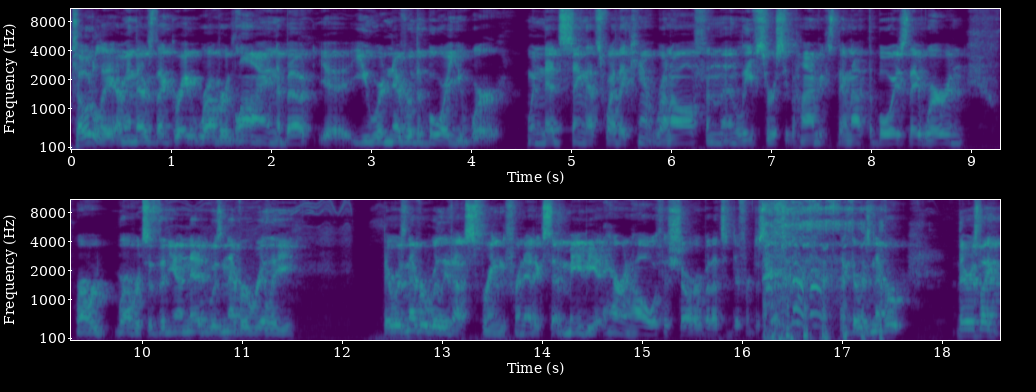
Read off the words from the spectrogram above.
Totally. I mean, there's that great Robert line about "You were never the boy you were." When Ned's saying that's why they can't run off and, and leave Cersei behind because they're not the boys they were, and Robert Robert says that you know Ned was never really there was never really that spring for Ned except maybe at Harrenhal with Ashara, but that's a different discussion. like there was never there was like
